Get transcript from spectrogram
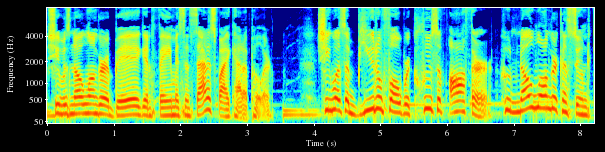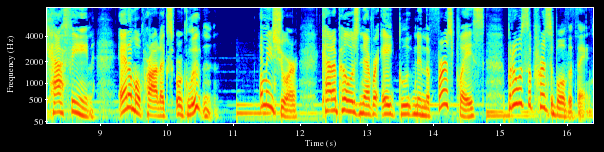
She was no longer a big and famous and satisfied caterpillar. She was a beautiful, reclusive author who no longer consumed caffeine, animal products, or gluten. I mean, sure, caterpillars never ate gluten in the first place, but it was the principle of the thing.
